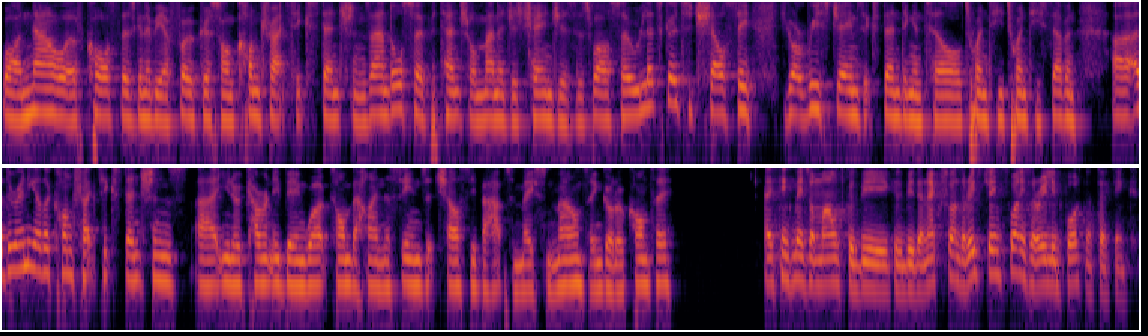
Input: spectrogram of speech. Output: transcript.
Well, now, of course, there's going to be a focus on contract extensions and also potential manager changes as well. So let's go to Chelsea. You got Reece James extending until 2027. Uh, are there any other contract extensions, uh, you know, currently being worked on behind the scenes at Chelsea, perhaps in Mason Mount and N'Golo Kanté? I think Mason Mount could be could be the next one. The Reece James one is really important. I think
